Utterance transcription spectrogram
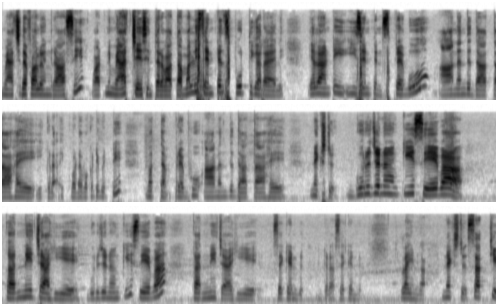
మ్యాచ్ ద ఫాలోయింగ్ రాసి వాటిని మ్యాచ్ చేసిన తర్వాత మళ్ళీ సెంటెన్స్ పూర్తిగా రాయాలి. ఎలా అంటే ఈ సెంటెన్స్ ప్రభు ఆనంద్ దాతా హే ఇక్కడ ఇక్కడ ఒకటి పెట్టి మొత్తం ప్రభు ఆనంద్ దాతా హే. నెక్స్ట్ గురుజనంకి సేవ కర్నీ చాహియే. గురుజనంకి సేవ కర్నీ చాహియే. సెకండ్ ఇక్కడ సెకండ్. లైన్గా నెక్స్ట్ సత్య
